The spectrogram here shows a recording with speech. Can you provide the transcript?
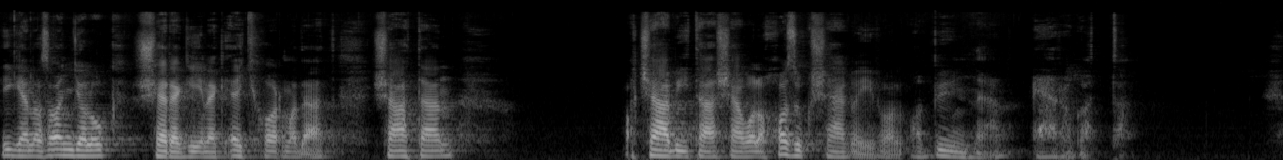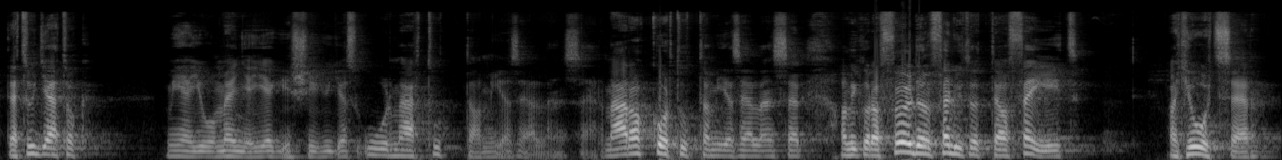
Igen, az angyalok seregének egyharmadát sátán a csábításával, a hazugságaival, a bűnnel elragadta. De tudjátok, milyen jó mennyei egészségügy, az Úr már tudta, mi az ellenszer. Már akkor tudta, mi az ellenszer, amikor a földön felütötte a fejét, a gyógyszer,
